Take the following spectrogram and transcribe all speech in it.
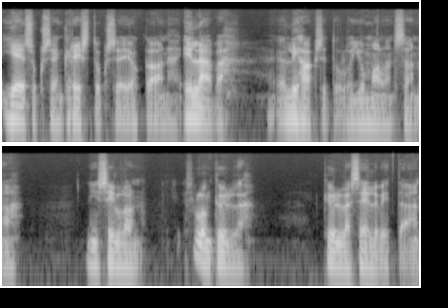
Jeesuksen Kristukseen, joka on elävä, lihaksi tullut Jumalan sana, niin silloin, silloin kyllä, kyllä selvitään.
